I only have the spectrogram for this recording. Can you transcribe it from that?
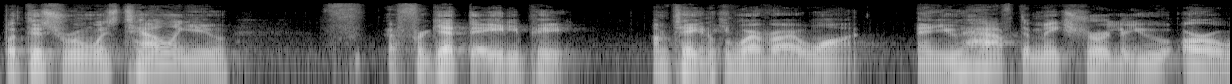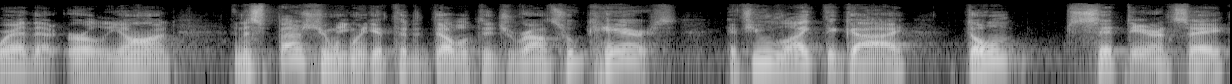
But this room was telling you, forget the ADP. I'm taking whoever I want. And you have to make sure you are aware of that early on. And especially when we get to the double digit rounds, who cares? If you like the guy, don't sit there and say,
